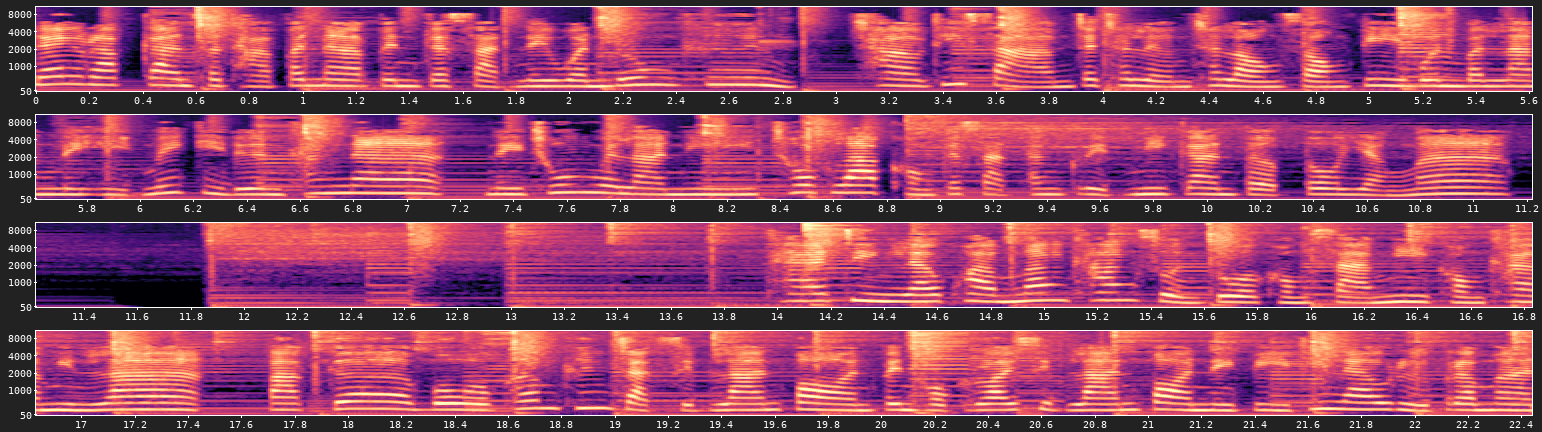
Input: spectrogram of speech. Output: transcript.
ได้รับการสถาปนาเป็นกษัตริย์ในวันรุ่งขึ้น ชาวที่สามจะเฉลิมฉลองสองปีบนบัลลังก์ในอีกไม่กี่เดือนข้างหน้า ในช่วงเวลานี้โชคลาภของกษัตริย์อังกฤษมีการเติบโตอย่างมาก แท้จริงแล้วความมั่งคั่งส่วนตัวของสามีของคามิลล่า ปาร์เกอร์โบเพิ่มขึ้นจาก 10 ล้านปอนด์เป็น 610 ล้านปอนด์ในปีที่แล้วหรือประมาณ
